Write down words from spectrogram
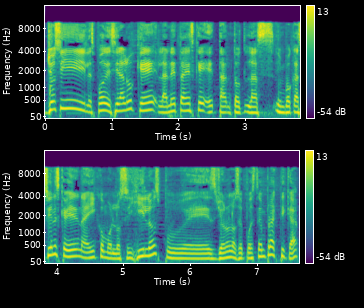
Yo sí les puedo decir algo que la neta es que eh, tanto las invocaciones que vienen ahí como los sigilos, pues yo no los he puesto en práctica.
